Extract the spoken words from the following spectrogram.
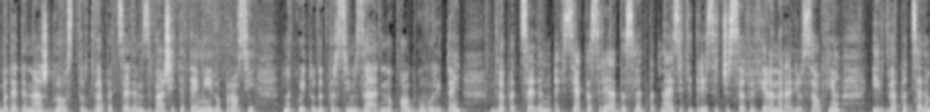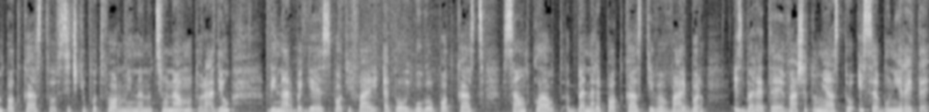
Бъдете наш гост в 257 с вашите теми и въпроси, на които да търсим заедно отговорите. 257 е всяка сряда след 15.30 часа в ефира на Радио София и в 257 подкаст във всички платформи на Националното радио. Бинар БГ, Spotify, Apple и Google Podcasts, SoundCloud, BNR подкасти в Viber. Изберете вашето място и се абонирайте.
